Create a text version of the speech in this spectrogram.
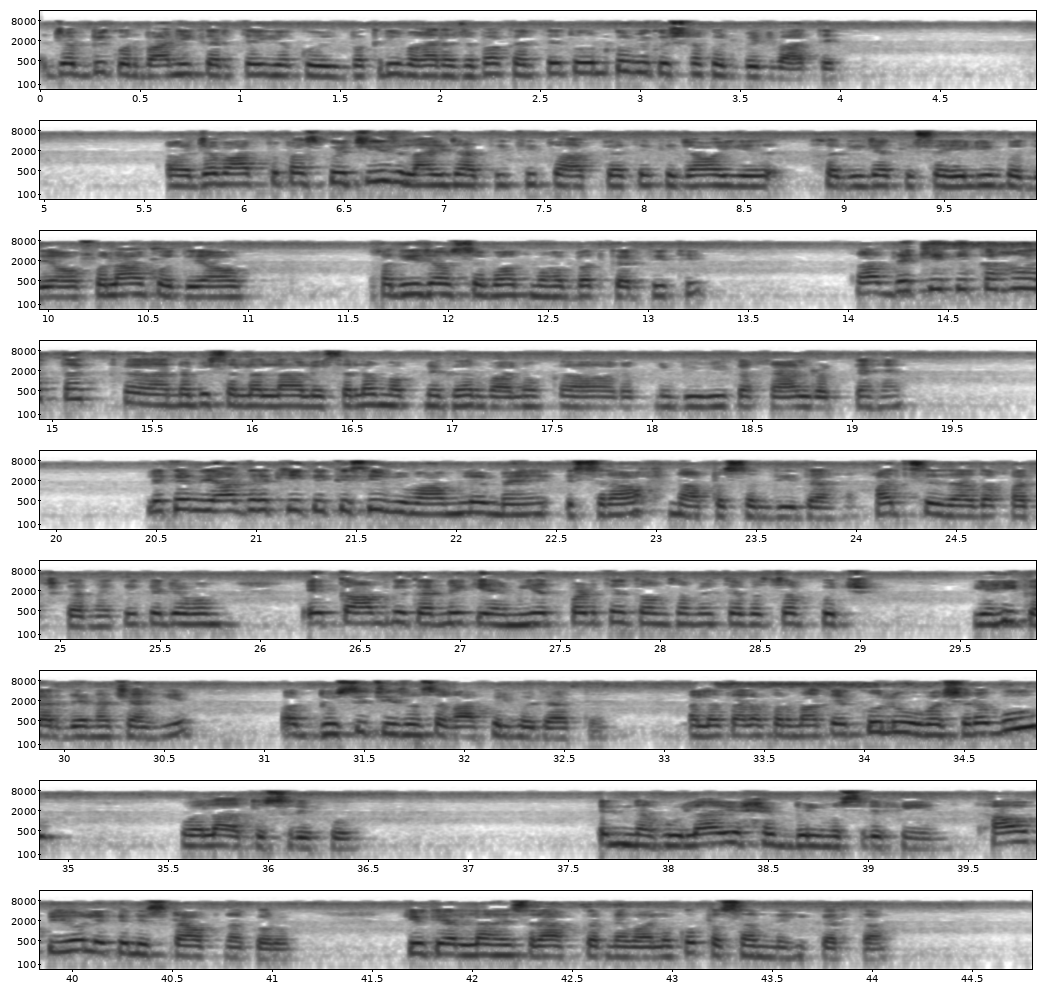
جب بھی قربانی کرتے یا کوئی بکری وغیرہ جبا کرتے تو ان کو بھی کچھ نہ کچھ بھجواتے۔ اور جب آپ کے پاس کوئی چیز لائی جاتی تھی تو آپ کہتے کہ جاؤ یہ خدیجہ کی سہیلیوں کو دیا فلاں کو دیا خدیجہ اس سے بہت محبت کرتی تھی۔ تو آپ دیکھیے کہ کہاں تک نبی صلی اللہ علیہ وسلم اپنے گھر والوں کا اور اپنی بیوی کا خیال رکھتے ہیں۔ لیکن یاد رکھیے کہ کسی بھی معاملے میں اصراف ناپسندیدہ ہے۔ حد سے زیادہ خرچ کرنا، کیونکہ جب ہم ایک کام کے کرنے کی اہمیت پڑھتے ہیں تو ہم سمجھتے ہیں بس سب کچھ یہی کر دینا چاہیے اور دوسری چیزوں سے غافل ہو جاتے ہیں۔ اللہ تعالیٰ فرماتے کلو وشربو ولا تصرف ان نہ يحب المصرفین کھاؤ، پیو، لیکن اسراف نہ کرو۔ کیونکہ اللہ اصراف کرنے والوں کو پسند نہیں کرتا۔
